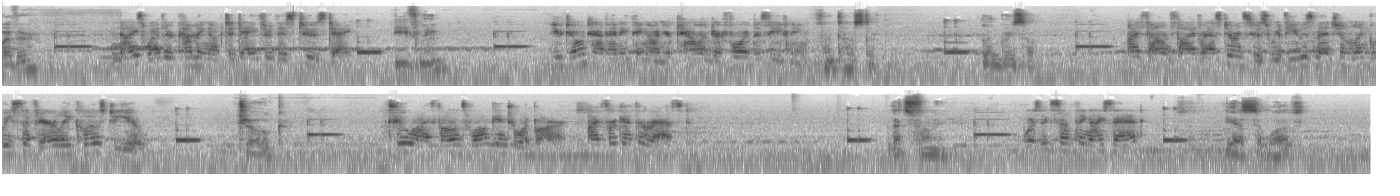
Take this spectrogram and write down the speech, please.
weather? Nice weather coming up today through this Tuesday. Evening? You don't have anything on your calendar for this evening. Fantastic. Linguiça. I found five restaurants whose reviews mention linguiça fairly close to you. Joke? Two iPhones walk into a bar. I forget the rest. That's funny. Was it something I said? Yes, it was.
